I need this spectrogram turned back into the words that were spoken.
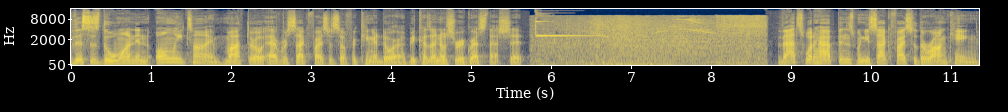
This is the one and only time Mothra ever sacrificed herself for King Ghidorah because I know she regrets that shit. That's what happens when you sacrifice to the wrong king.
